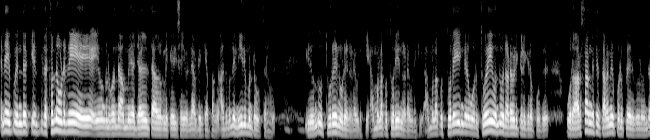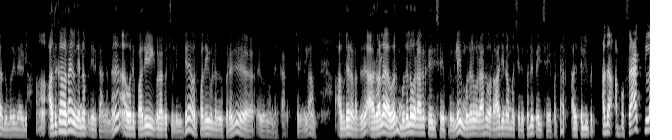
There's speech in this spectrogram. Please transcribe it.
ஏன்னா இப்போ இந்த சொன்ன உடனே இவங்களுக்கு வந்து அம்மையா ஜெயலலிதா அவர்களை கைது செய்யவில்லை அப்படின்னு கேட்பாங்க. அது வந்து நீதிமன்ற உத்தரவு. இது வந்து ஒரு துறையினுடைய நடவடிக்கை அமலாக்கத்துறையின் நடவடிக்கை. அமலாக்கத்துறைங்கிற ஒரு துறை வந்து ஒரு நடவடிக்கை எடுக்கிற போது ஒரு அரசாங்கத்தின் தலைமை பொறுப்பில் இருக்கிறவங்க வந்து அந்த மாதிரி நேரடி அதுக்காக தான் இவங்க என்ன பண்ணியிருக்காங்கன்னா அவர் பதவி விலக சொல்லிவிட்டு அவர் பதவி விலக பிறகு இவங்க வந்திருக்காங்க. சரிங்களா? அப்படியே நடந்தது. அதனால் அவர் முதல்வராக கைது செய்யப்படவில்லை. முதல்வராக அவர் ராஜினாமா செய்த பிறகு கைது செய்யப்பட்டார். அது தெளிவு அதான். அப்போ ஃபேக்ட்ல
